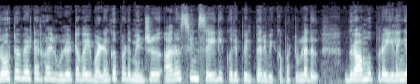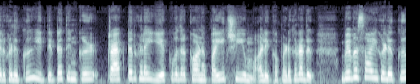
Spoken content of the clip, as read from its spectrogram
ரோட்டோவேட்டர்கள் உள்ளிட்டவை வழங்கப்படும் என்று அரசின் செய்திக்குறிப்பில் தெரிவிக்கப்பட்டுள்ளது. கிராமப்புற இளைஞர்களுக்கு இத்திட்டத்தின் கீழ் டிராக்டர்களை இயக்குவதற்கான பயிற்சியும் அளிக்கப்படுகிறது. விவசாயிகளுக்கு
